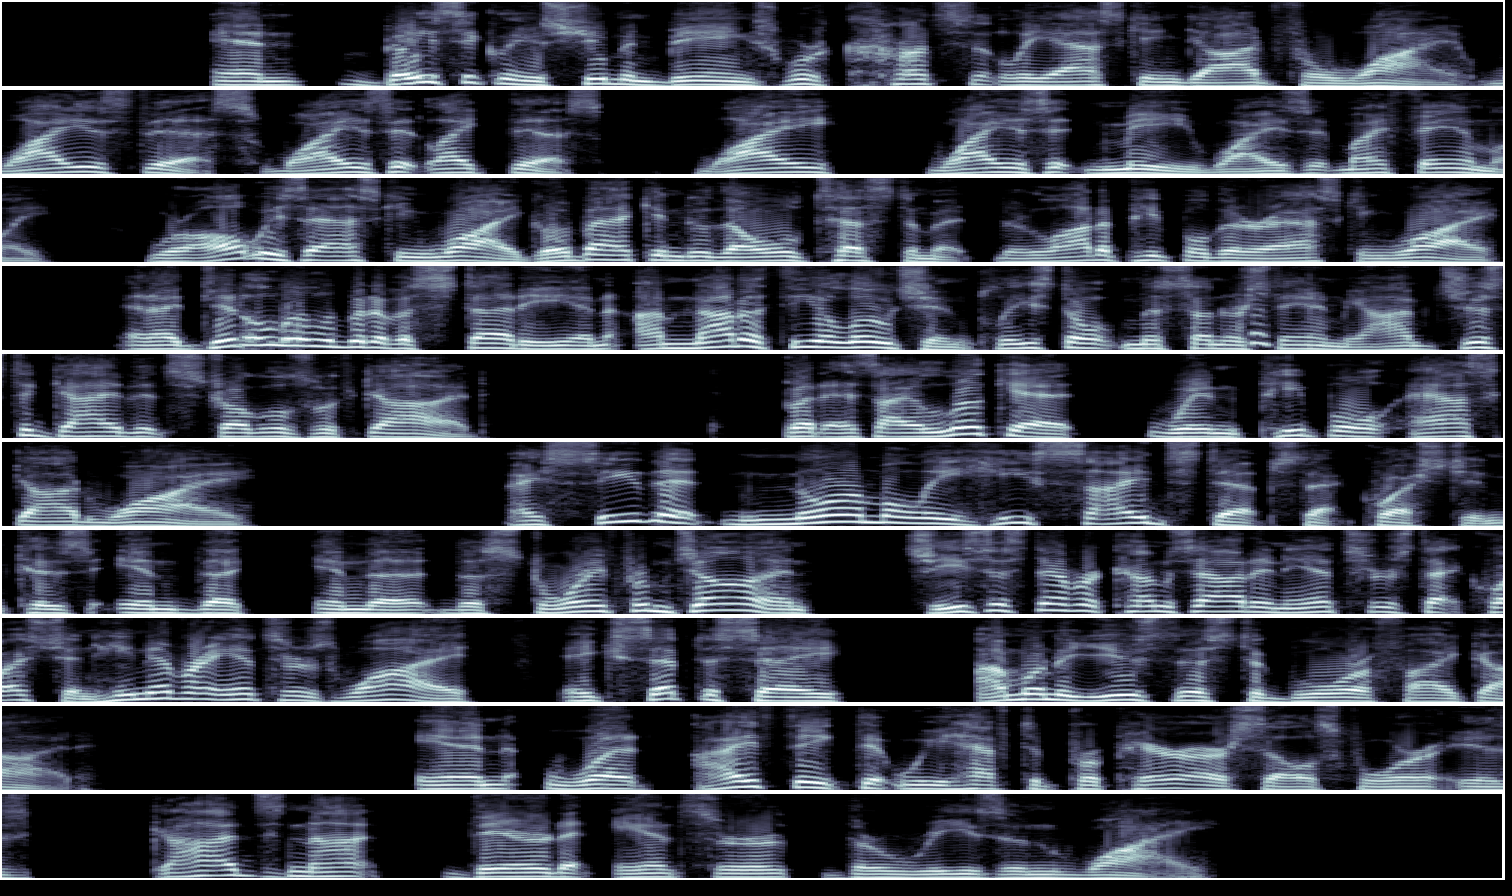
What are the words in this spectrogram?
And basically, as human beings, we're constantly asking God for why. Why is this? Why is it like this? Why? Why is it me? Why is it my family? We're always asking why. Go back into the Old Testament. There are a lot of people that are asking why. And I did a little bit of a study, and I'm not a theologian. Please don't misunderstand me. I'm just a guy that struggles with God. But as I look at when people ask God why, I see that normally he sidesteps that question because in the in the the story from John, Jesus never comes out and answers that question. He never answers why, except to say, "I'm going to use this to glorify God." And what I think that we have to prepare ourselves for is God's not there to answer the reason why.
